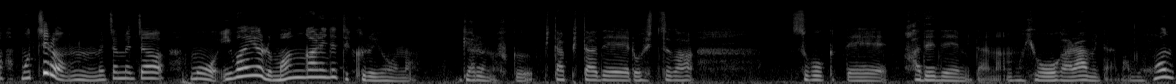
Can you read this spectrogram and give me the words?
まあ、もちろんめちゃめちゃもういわゆる漫画に出てくるようなギャルの服ピタピタで露出がすごくて派手でみたいなもうヒョウ柄みたいなもう本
